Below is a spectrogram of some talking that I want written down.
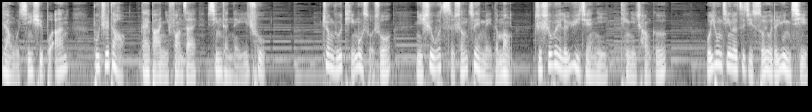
让我心绪不安，不知道该把你放在心的哪一处。正如题目所说，你是我此生最美的梦，只是为了遇见你，听你唱歌。我用尽了自己所有的运气，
